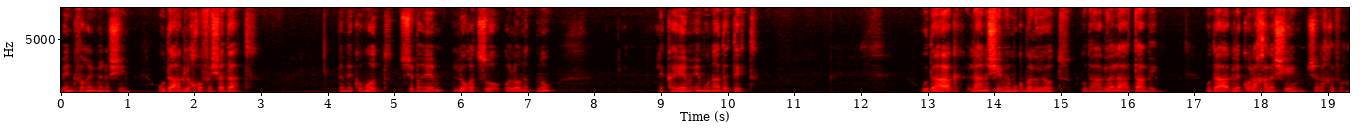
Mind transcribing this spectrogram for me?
בין גברים ונשים. הוא דאג לחופש הדת במקומות שבהם לא רצו או לא נתנו לקיים אמונה דתית. הוא דאג לאנשים עם מוגבלויות, הוא דאג ללהט"בים, הוא דאג לכל החלשים של החברה.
